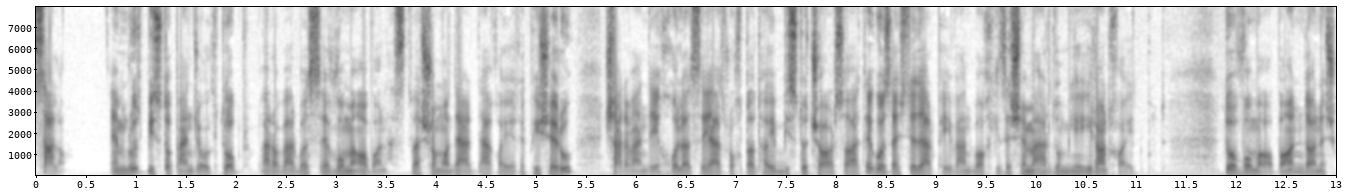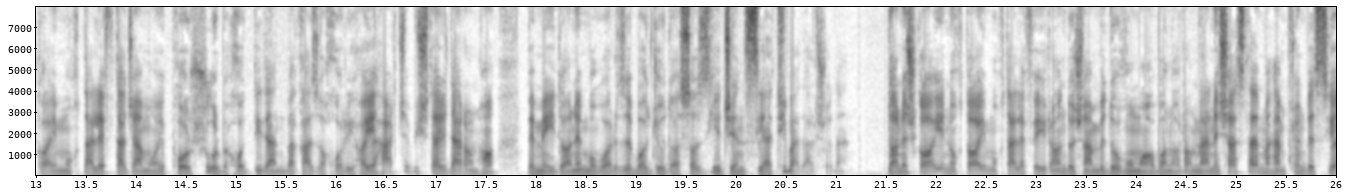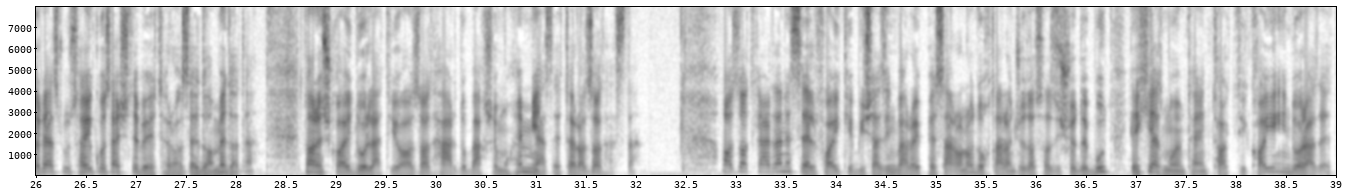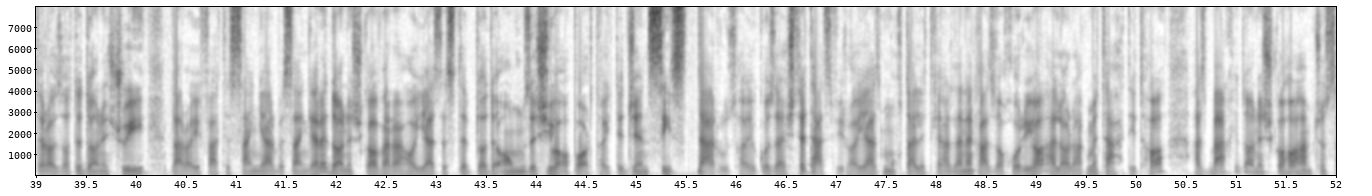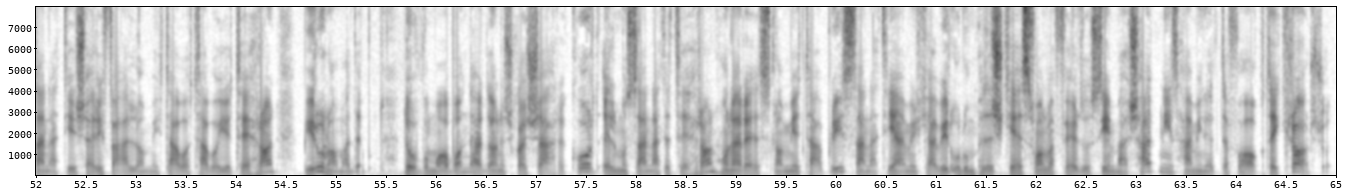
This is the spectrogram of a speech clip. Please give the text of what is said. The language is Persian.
سلام امروز 25 اکتبر برابر با سوم آبان است و شما در دقایق پیش رو شنونده خلاصه از رخدادهای 24 ساعت گذشته در پیوند با خیزش مردمی ایران خواهید بود. دوم آبان دانشگاه مختلف تجمع پرشور به خود دیدند و غذاخوری های هرچه بیشتری در آنها به میدان مبارزه با جداسازی جنسیتی بدل شدند. دانشگاه های نقطه های مختلف ایران دوشنبه دوم آبان آرام ننشستند و همچون بسیاری از روزهای گذشته به اعتراض ادامه دادند. دانشگاه دولتی و آزاد هر دو بخش مهمی از اعتراضات هستند. آزاد کردن سلف هایی که پیش از این برای پسران و دختران جدا سازی شده بود یکی از مهمترین تاکتیک های این دور از اعتراضات دانشجویی برای فتح سنگر به سنگر دانشگاه و رهایی از استبداد آموزشی و آپارتاید جنسی است. در روزهای گذشته تصویرهایی از مختلط کردن غذاخوری ها علیرغم تهدیدها از برخی دانشگاه ها همچون صنعتی شریف و علامه طباطبایی تهران بیرون آمده بود. دوم آبان در دانشگاه شهر کرد علم و صنعت تهران هنر اسلامی تبریز صنعتی امیرکبیر علوم پزشکی اصفهان و فردوسی مشهد نیز همین اتفاق تکرار شد.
